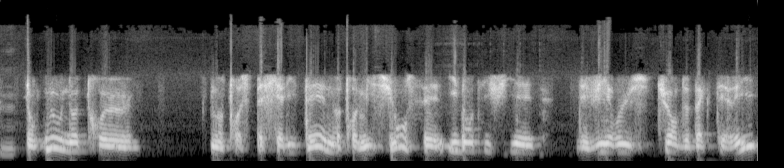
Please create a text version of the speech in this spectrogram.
Hmm. Donc nous, notre, notre spécialité, notre mission, c'est identifier des virus tueurs de bactéries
